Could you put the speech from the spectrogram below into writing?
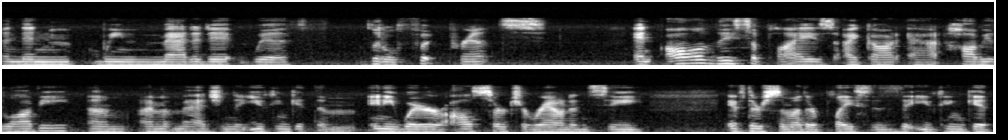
And then we matted it with little footprints. And all of these supplies I got at Hobby Lobby. Um, I imagine that you can get them anywhere. I'll search around and see if there's some other places that you can get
